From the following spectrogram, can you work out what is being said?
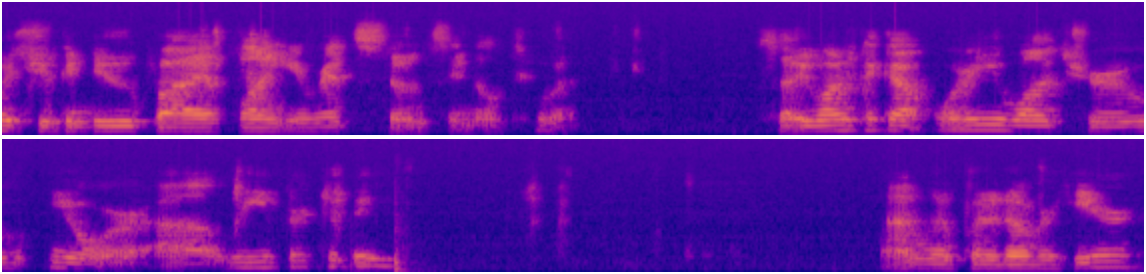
Which you can do by applying a redstone signal to it. So you want to pick out where you want your, your uh, lever to be. I'm going to put it over here.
